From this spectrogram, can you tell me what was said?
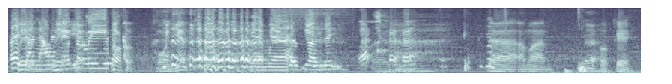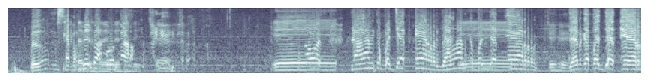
Eh, Lil, jangan nyalain nih, center, iya. Lil. Monyet. Meme aja anjing. ya, aman. Ya. Oke. Belum sisi. Eh, Awas, Yeay. Jangan kepencet R, jangan Yeay. kepencet R. Jangan kepencet R.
